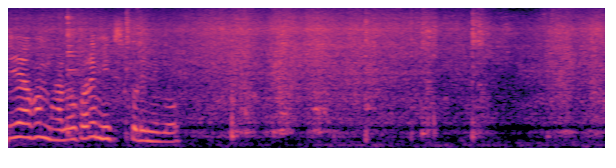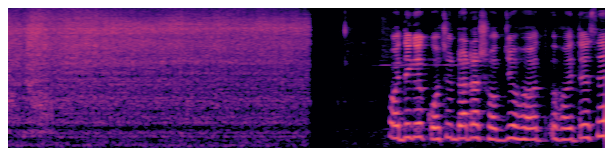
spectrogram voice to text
দিয়ে এখন ভালো করে মিক্স করে নেব। ওইদিকে কচুর ডাটা সবজি হইতেছে,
